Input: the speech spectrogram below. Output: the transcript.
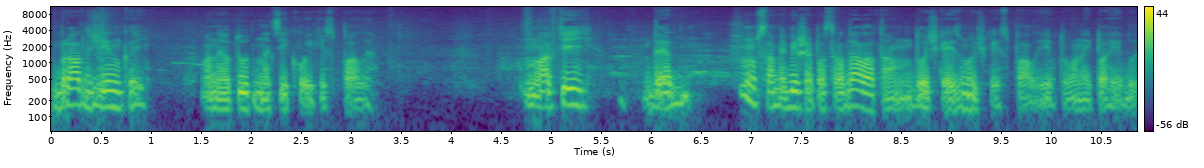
Брат з жінкою. Вони отут на цій койці спали. Ну, а в тій, де ну, саме більше пострадала, там дочка із внучкою спали, і то вони й погибли.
